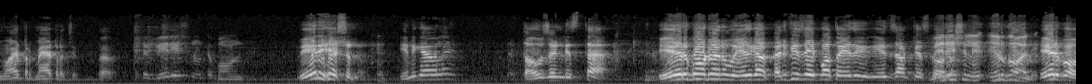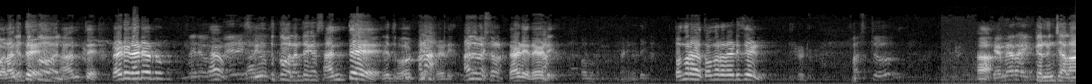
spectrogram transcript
మ్యాటర్ మ్యాటర్ చెప్పు. వేరియేషన్ ఉంటే బాగుంటుంది వేరియేషన్ ఎన్ని కావాలి? థౌజండ్ ఇస్తా. ఏరుకోవడం నువ్వు ఏదిగా కన్ఫ్యూజ్ అయిపోతావు ఏది ఏది సెలెక్ట్ చేసుకోవాలి? ఏరుకోవాలి. ఏరుకోవాలి అంతే. అంతే. రెడీ రెడీ ఎత్తుకోవాలి అంతే రెడీ రెడీ తొందరగా తొందరగా రెడీ చేయండి. ఫస్ట్. కెమెరా ఇక్కడ నుంచి అలా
